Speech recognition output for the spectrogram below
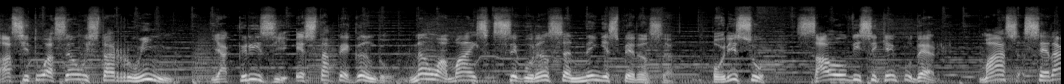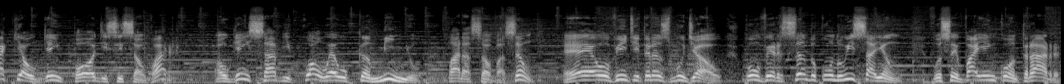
A situação está ruim e a crise está pegando. Não há mais segurança nem esperança. Por isso, salve-se quem puder. Mas será que alguém pode se salvar? Alguém sabe qual é o caminho para a salvação? É ouvinte transmundial, conversando com Luiz Saião. Você vai encontrar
